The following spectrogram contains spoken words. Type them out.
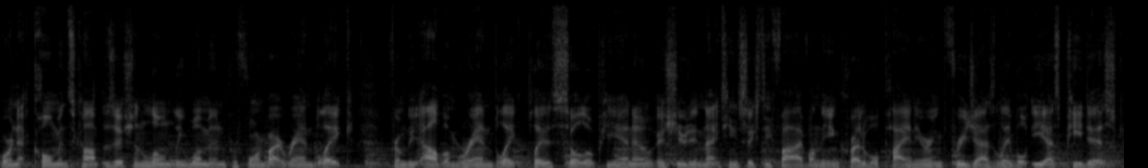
Ornette Coleman's composition Lonely Woman, performed by Ran Blake from the album Ran Blake Plays Solo Piano, issued in 1965 on the incredible pioneering free jazz label ESP disc.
